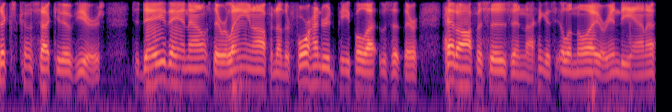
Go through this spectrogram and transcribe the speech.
six consecutive years. Today, they announced they were laying off another 400 people. That was at their head offices in, I think it's Illinois or Indiana.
